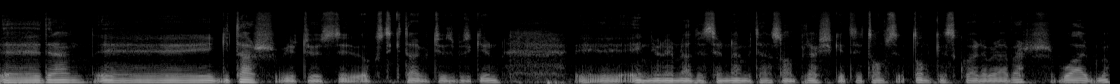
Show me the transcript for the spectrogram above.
e, denen e, gitar virtüözü, akustik gitar virtüözü müziklerin e, en önemli adreslerinden bir tanesi olan plak şirketi Thompson, Tompkins Square ile beraber bu albümü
